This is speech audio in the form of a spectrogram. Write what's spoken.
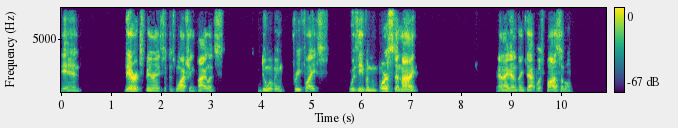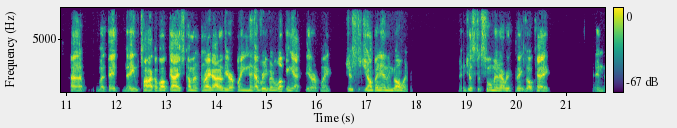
and their experiences watching pilots doing pre-flights was even worse than mine, and I didn't think that was possible. Uh, but they they talk about guys coming right out of the airplane, never even looking at the airplane, just jumping in and going and just assuming everything's okay. And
